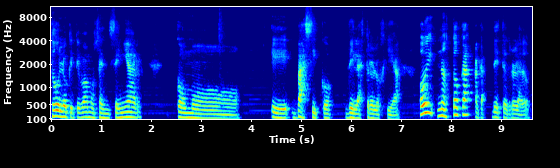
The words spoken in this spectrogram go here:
todo lo que te vamos a enseñar como eh, básico de la astrología. Hoy nos toca acá, de este otro lado,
